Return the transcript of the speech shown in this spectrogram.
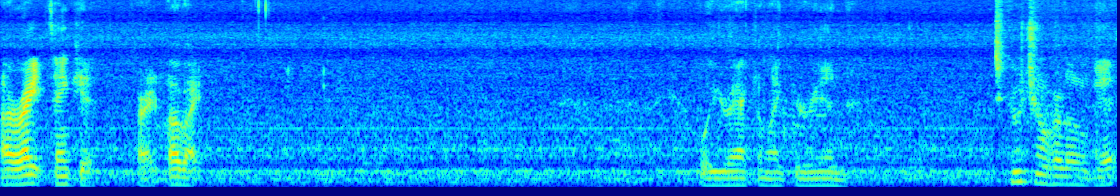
All right. Thank you. All right. Bye bye. Well, you're acting like you're in. Scooch over a little bit.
